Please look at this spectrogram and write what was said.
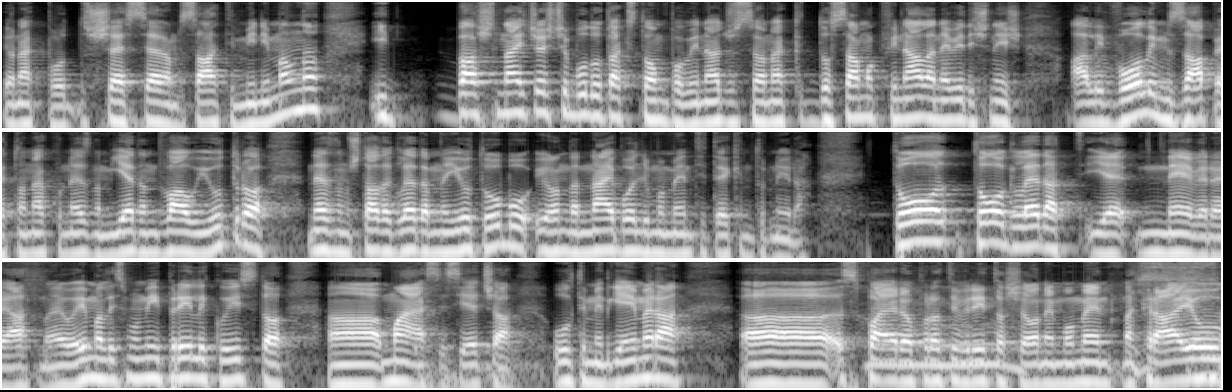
i onak po 6-7 sati minimalno i baš najčešće budu tak stompovi, nađu se onak do samog finala ne vidiš niš, ali volim zapet onako ne znam 1-2 ujutro, ne znam šta da gledam na YouTubeu i onda najbolji momenti Tekken turnira. To, to gledat je nevjerojatno. Evo, imali smo mi priliku isto, a, Maja se sjeća Ultimate Gamera, uh, Spyro protiv Ritoša, onaj moment na kraju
